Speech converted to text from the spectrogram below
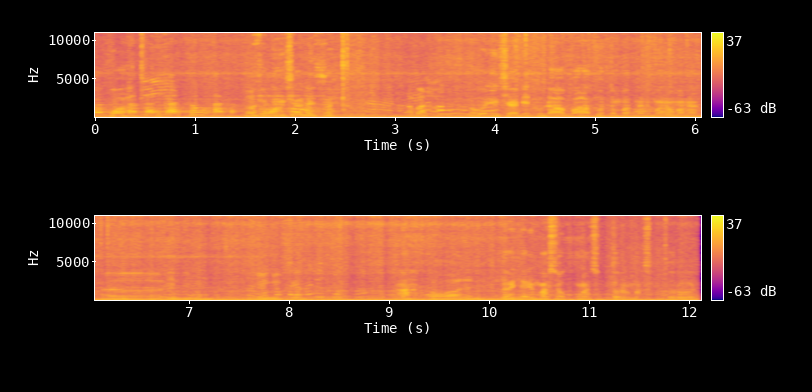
Silakan tambahkan kartu atau Hah? Ini si Adit eh. Apa? Aku yang si Adit udah hafal aku tempatnya di mana-mana. Eh ini yang nyetir. Hah? Oh, dan itu. Nah, jadi masuk masuk turun masuk turun.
